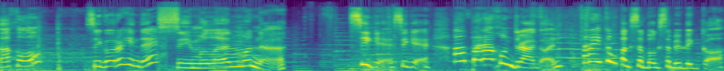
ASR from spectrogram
Ako? Siguro hindi. Simulan mo na. Sige, sige. Ah, para akong dragon. Para itong pagsabog sa bibig ko.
